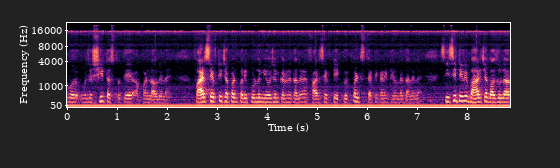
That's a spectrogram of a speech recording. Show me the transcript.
व- शीट असतो ते आपण लावलेलं आहे. फायर सेफ्टीचं पण परिपूर्ण नियोजन करण्यात आलेलं आहे. फायर सेफ्टी इक्विपमेंट्स त्या ठिकाणी ठेवण्यात आलेलं आहे. सी सी टी व्ही बाहेरच्या बाजूला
